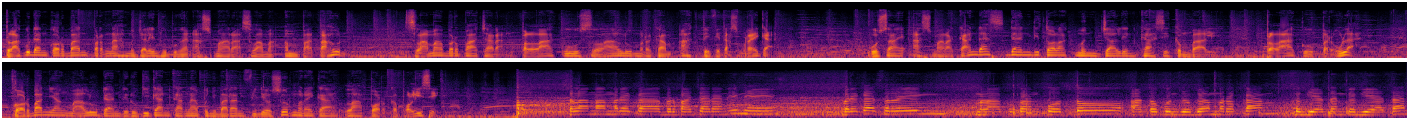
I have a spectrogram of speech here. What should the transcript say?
Pelaku dan korban pernah menjalin hubungan asmara selama empat tahun. Selama berpacaran, pelaku selalu merekam aktivitas mereka. Usai asmara kandas dan ditolak menjalin kasih kembali, pelaku berulah. Korban yang malu dan dirugikan karena penyebaran video sur mereka lapor ke polisi. Selama mereka berpacaran ini, mereka sering melakukan foto ataupun juga merekam kegiatan-kegiatan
